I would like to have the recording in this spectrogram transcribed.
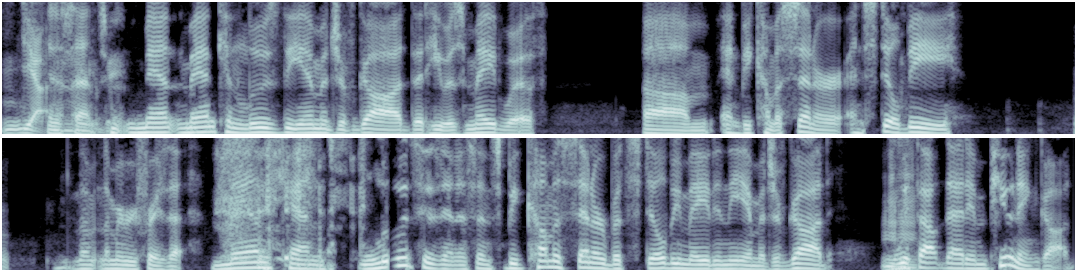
yeah in a sense. Man man can lose the image of God that he was made with um and become a sinner and still be let, let me rephrase that. Man can lose his innocence, become a sinner, but still be made in the image of God Mhm. without that impugning God.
